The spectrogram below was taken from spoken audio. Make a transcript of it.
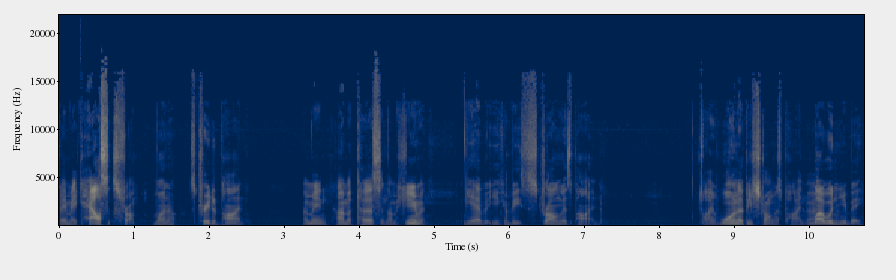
they make houses from. Why not? It's treated pine. I mean, I'm a person. I'm a human. Yeah, but you can be strong as pine. Do I want to be strong as pine? Though? Why wouldn't you be?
